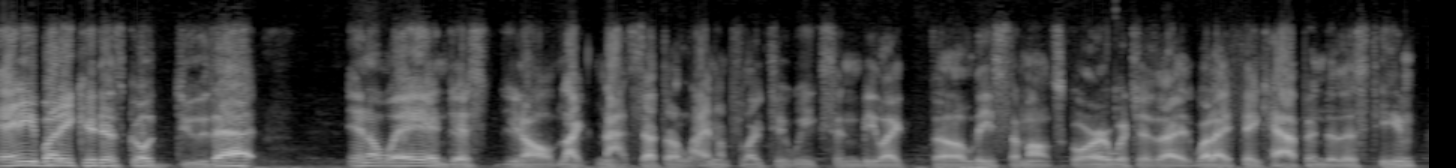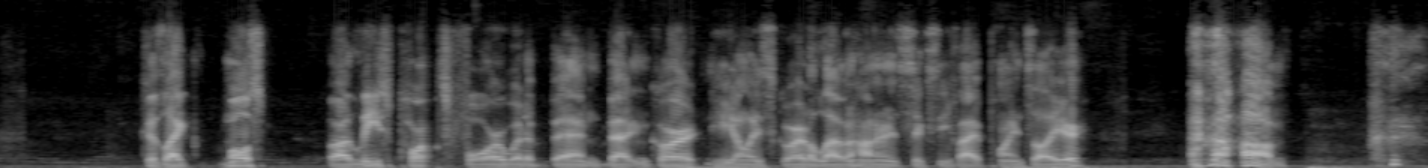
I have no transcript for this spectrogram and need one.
anybody could just go do that in a way and just, you know, like not set their lineup for like two weeks and be like the least amount scorer, which is I, what I think happened to this team. Because like most uh, least points for would have been Betancourt. He only scored 1,165 points all year. um,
